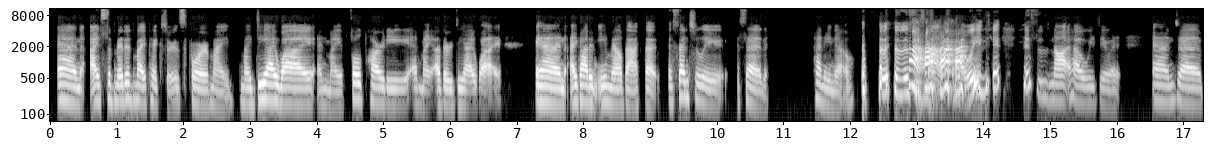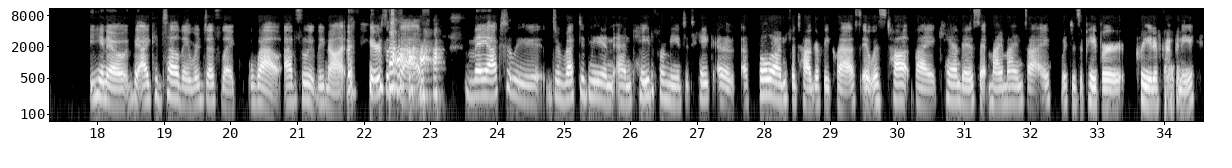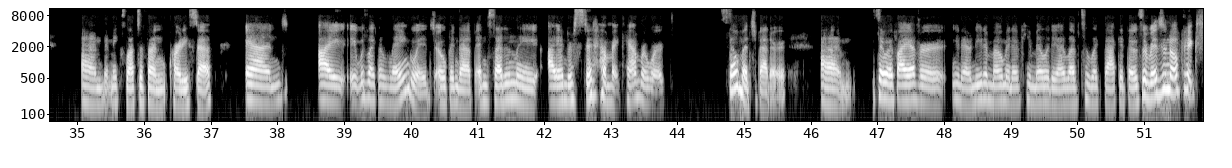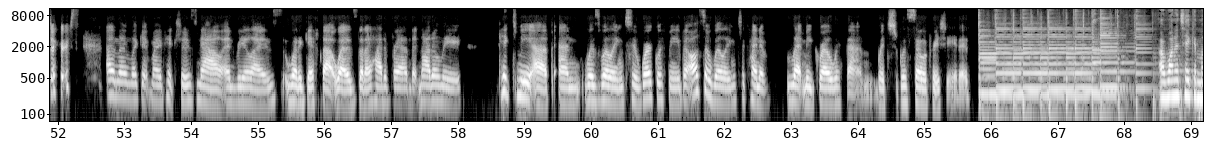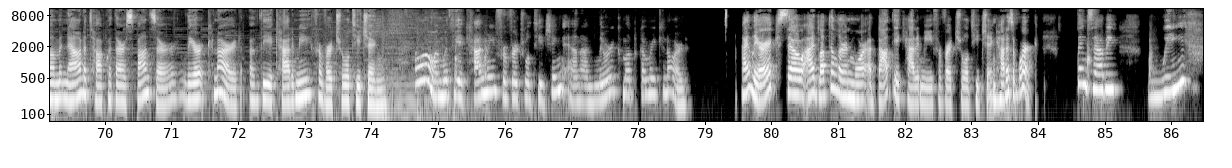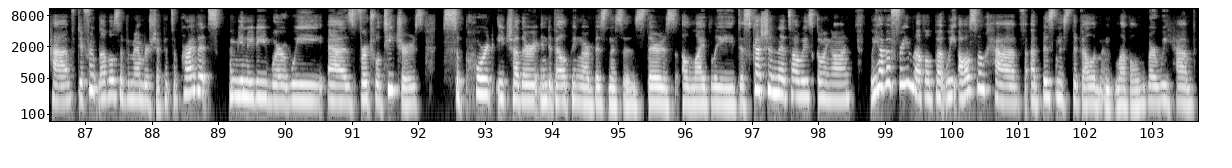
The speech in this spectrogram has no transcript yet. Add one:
And I submitted my pictures for my my DIY and my full party and my other DIY. And I got an email back that essentially said, "Honey, no. this is not how we do, this is not how we do it." And uh, you know, I could tell they were just like, wow, absolutely not. Here's a class. they actually directed me and, and paid for me to take a, a full on photography class. It was taught by Candace at My Mind's Eye, which is a paper creative company um, that makes lots of fun party stuff. And I, it was like a language opened up, and suddenly I understood how my camera worked so much better. Um, so if I ever, you know, need a moment of humility, I love to look back at those original pictures and then look at my pictures now and realize what a gift that was that I had a brand that not only picked me up and was willing to work with me, but also willing to kind of let me grow with them, which was so appreciated. I want to take a moment now to talk with our sponsor, Lyric Kennard of the Academy for Virtual Teaching. Hello, I'm with the Academy for Virtual Teaching, and I'm Lyric Montgomery Kennard. Hi, Lyric. So I'd love to learn more about the Academy for Virtual Teaching. How does it work? Thanks, Abby we have different levels of membership. It's a private community where we, as virtual teachers, support each other in developing our businesses. There's a lively discussion that's always going on. We have a free level, but we also have a business development level where we have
